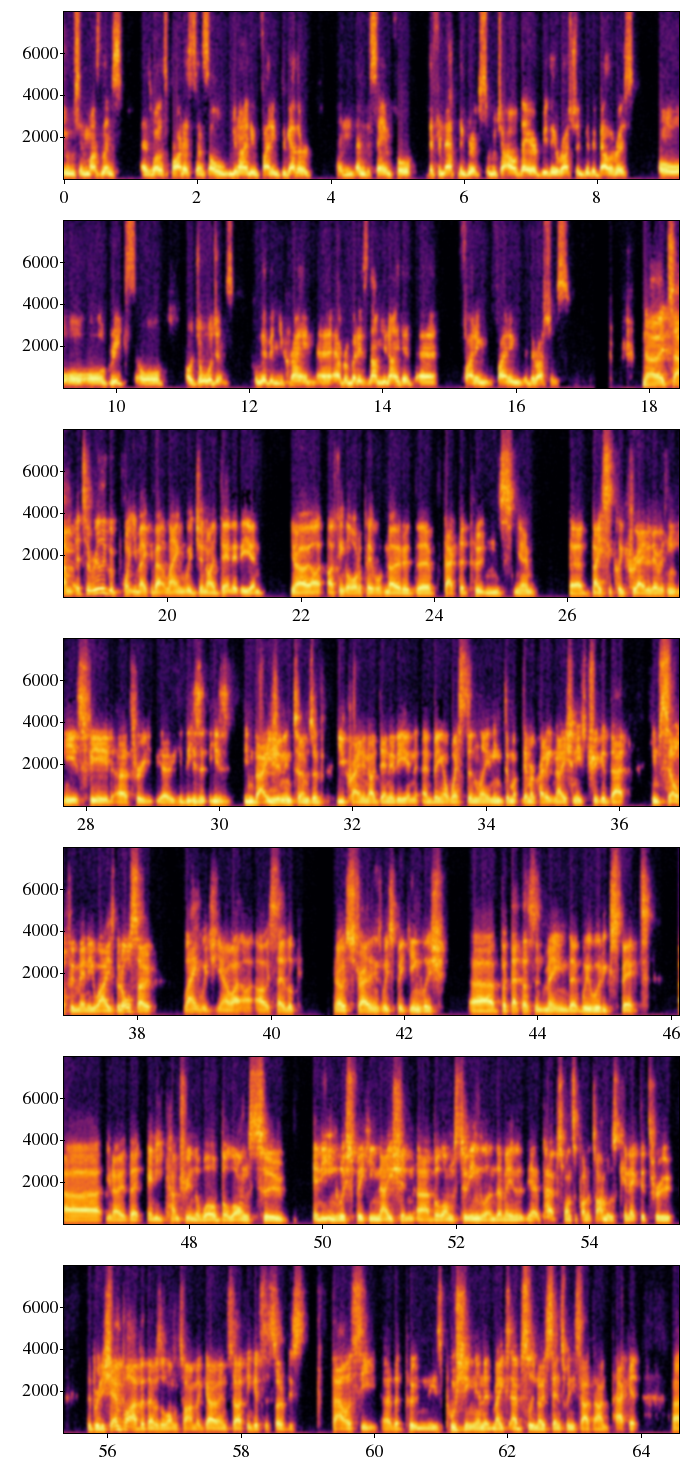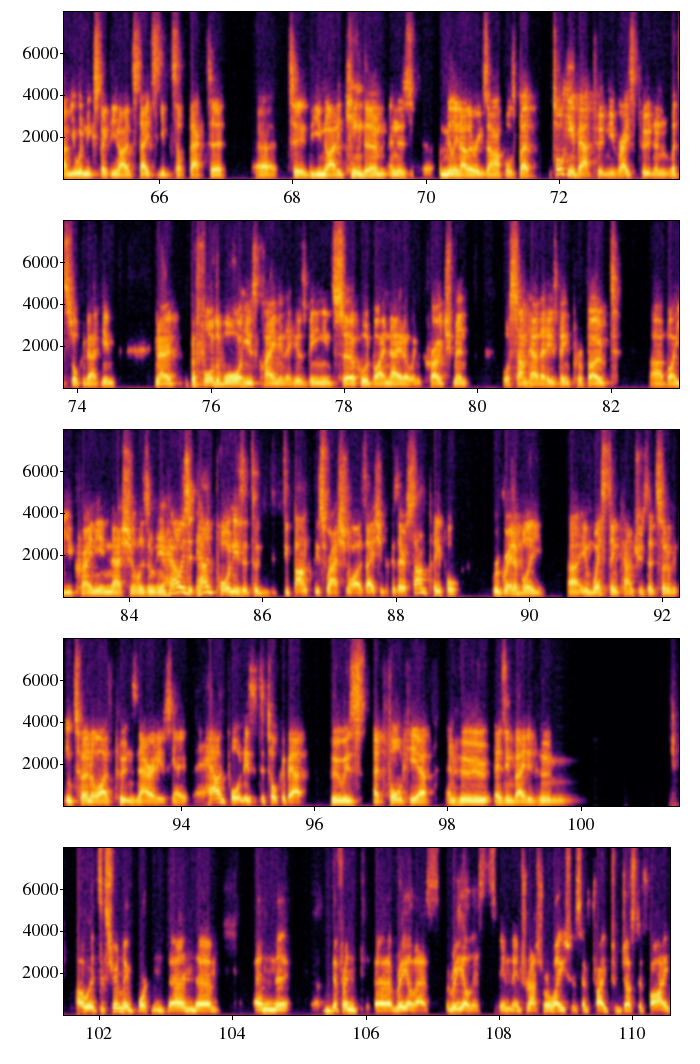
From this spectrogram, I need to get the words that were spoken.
Jews, and Muslims as well as Protestants, all uniting, fighting together. And, and the same for different ethnic groups which are out there, be they Russian, be they Belarus, or, or, or Greeks, or, or Georgians who live in Ukraine. Uh, everybody is now united, uh, fighting fighting the Russians. No, it's um, it's a really good point you make about language and identity, and you know, I, I think a lot of people have noted the fact that Putin's, you know, uh, basically created everything he has feared uh, through know, his his invasion in terms of Ukrainian identity and, and being a Western leaning dem- democratic nation. He's triggered that himself in many ways, but also language. You know, I, I always say, look, you know, Australians, we speak English, uh, but that doesn't mean that we would expect, uh, you know, that any country in the world belongs to any English speaking nation, uh, belongs to England. I mean, you know, perhaps once upon a time it was connected through the British Empire, but that was a long time ago. And so I think it's a sort of this fallacy uh, that Putin is pushing, and it makes absolutely no sense when you start to unpack it. Um, you wouldn't expect the United States to give itself back to uh, to the United Kingdom, and there's a million other examples. But talking about Putin, you've raised Putin, and let's talk about him. You know, before the war, he was claiming that he was being encircled by NATO encroachment, or somehow that he's being provoked uh, by Ukrainian nationalism. How is it? How important is it to debunk this rationalization? Because there are some people regrettably, uh, in Western countries that sort of internalize Putin's narratives. You know, how important is it to talk about who is at fault here and who has invaded whom? Oh, it's extremely important, and um, and uh, different uh, realists realists in international relations have tried to justify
